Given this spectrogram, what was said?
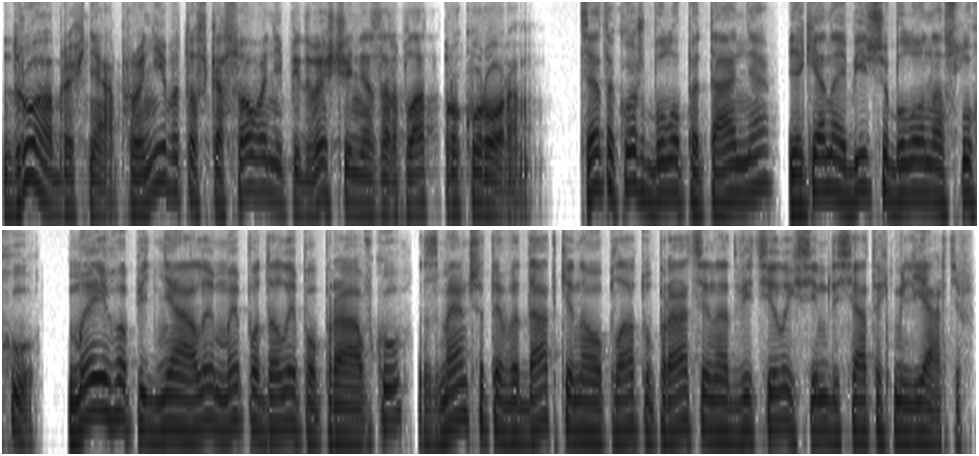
Друга брехня про нібито скасовані підвищення зарплат прокурорам. Це також було питання, яке найбільше було на слуху. Ми його підняли, ми подали поправку зменшити видатки на оплату праці на 2,7 мільярдів.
